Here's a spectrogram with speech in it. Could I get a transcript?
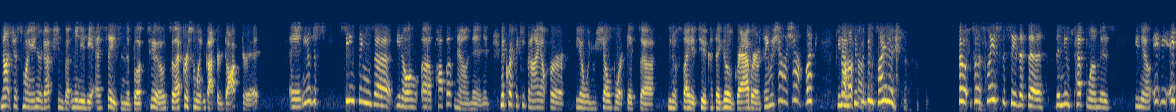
not just my introduction, but many of the essays in the book too. So that person went and got their doctorate, and you know, just seeing things, uh, you know, uh, pop up now and then. And, and of course, I keep an eye out for, you know, when Michelle's work gets, uh, you know, cited too, because I go and grab her and say, Michelle, Michelle, look, you know, this has been cited. So, so it's nice to see that the the new peplum is, you know, it it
